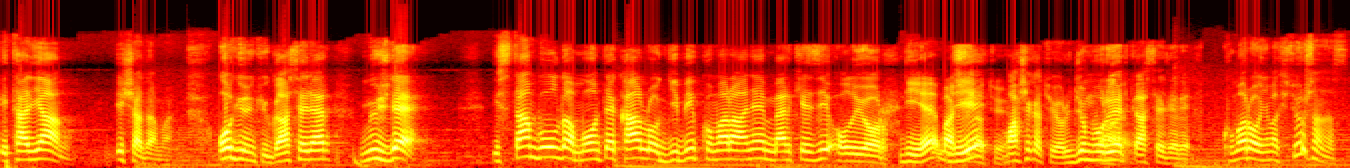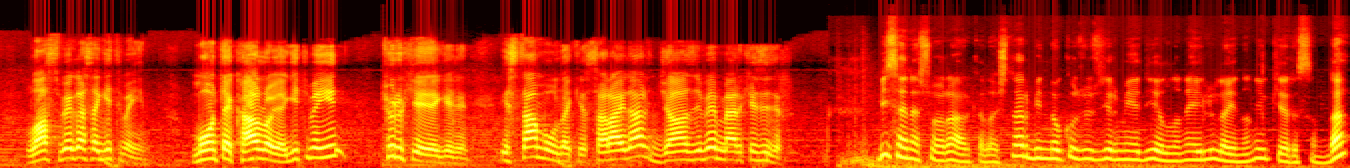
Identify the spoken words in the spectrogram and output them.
İtalyan iş adamı. O günkü gazeteler müjde İstanbul'da Monte Carlo gibi kumarhane merkezi oluyor diye başlık diye atıyor. başlık atıyor Cumhuriyet Vay. gazeteleri. Kumar oynamak istiyorsanız Las Vegas'a gitmeyin. Monte Carlo'ya gitmeyin. Türkiye'ye gelin. İstanbul'daki saraylar cazibe merkezidir. Bir sene sonra arkadaşlar 1927 yılının Eylül ayının ilk yarısında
